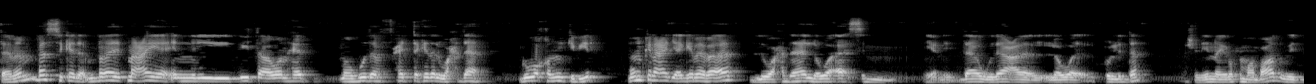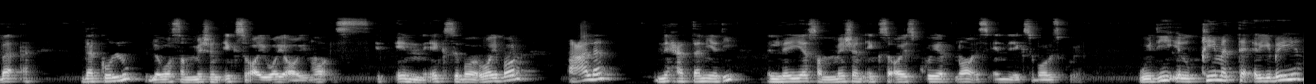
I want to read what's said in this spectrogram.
تمام؟ بس كده. بقت معايا إن البيتا 1 hat موجودة في حتة كده لوحدها. جوه قانون كبير. ممكن عادي أجيبها بقى لوحدها اللي هو أقسم يعني ده وده على اللي هو كل ده عشان هنا يروحوا مع بعض ويتبقى ده كله اللي هو سمشن إكس اي واي اي ناقص n x bar y bar على الناحية الثانية دي اللي هي سمشن إكس اي سكوير ناقص n x bar square ودي القيمة التقريبية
